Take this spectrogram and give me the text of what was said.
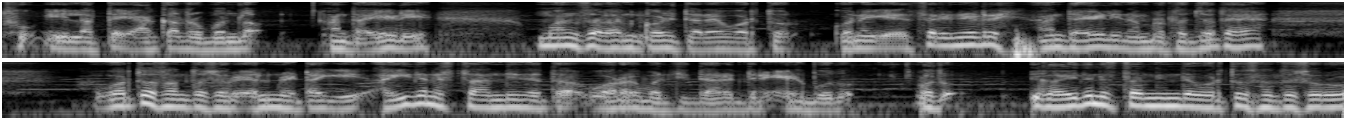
ಥೂ, ಈ ಲತ್ತೆ ಯಾಕಾದರೂ ಬಂದ ಅಂತ ಹೇಳಿ ಮನಸ್ಸಲ್ಲಿ ಅಂದ್ಕೊಳ್ತಾರೆ ವರ್ತೂರು. ಕೊನೆಗೆ ಸರಿ ನೀಡ್ರಿ ಅಂತ ಹೇಳಿ ನಮ್ರತ ಜೊತೆ ವರ್ತು ಸಂತೋಷ್ ಅವರು ಹೆಲ್ಮೆಟ್ ಆಗಿ ಐದನೇ ಸ್ಥಾನದಿಂದ ಹೊರಗೆ ಬಂದಿದ್ದಾರೆ ಅಂತಲೇ ಹೇಳ್ಬೋದು. ಅದು ಈಗ ಐದನೇ ಸ್ಥಾನದಿಂದ ಹೊರತು ಸಂತೋಷ್ ಅವರು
